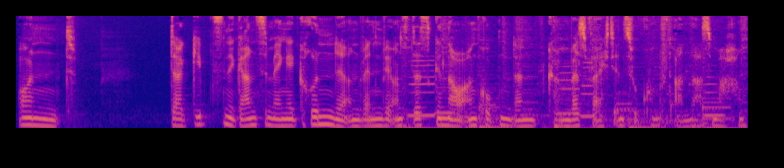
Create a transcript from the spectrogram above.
Und da gibt es eine ganze Menge Gründe. Und wenn wir uns das genau angucken, dann können wir es vielleicht in Zukunft anders machen.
